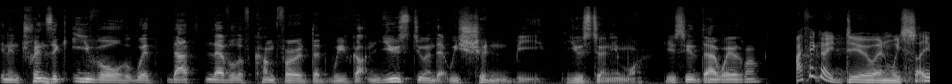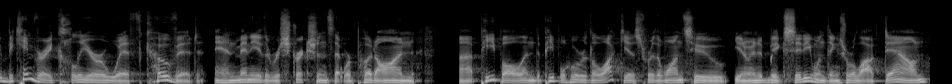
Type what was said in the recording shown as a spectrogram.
an intrinsic evil with that level of comfort that we've gotten used to and that we shouldn't be used to anymore. Do you see it that way as well? I think I do, and we saw, it became very clear with COVID and many of the restrictions that were put on uh, people, and the people who were the luckiest were the ones who, you know, in a big city when things were locked down,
